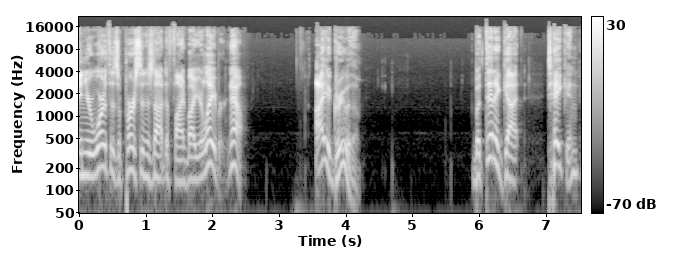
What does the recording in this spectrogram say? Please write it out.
And your worth as a person is not defined by your labor. Now, I agree with him. But then it got taken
